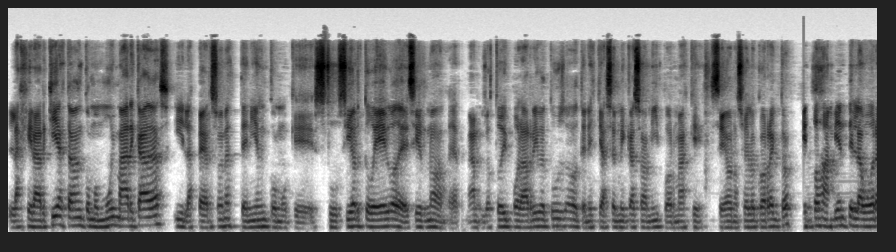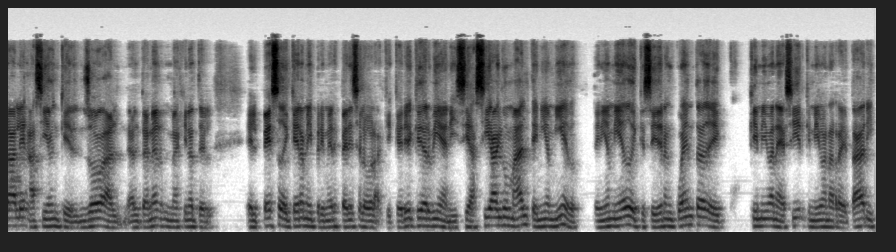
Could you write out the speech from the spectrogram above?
las jerarquías estaban como muy marcadas y las personas tenían como que su cierto ego de decir, no, hermano, yo estoy por arriba tuyo o tenés que hacerme caso a mí por más que sea o no sea lo correcto. Estos ambientes laborales hacían que yo al, al tener, imagínate, el, el peso de que era mi primera experiencia laboral, que quería quedar bien y si hacía algo mal tenía miedo tenía miedo de que se dieran cuenta de qué me iban a decir, qué me iban a retar y,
